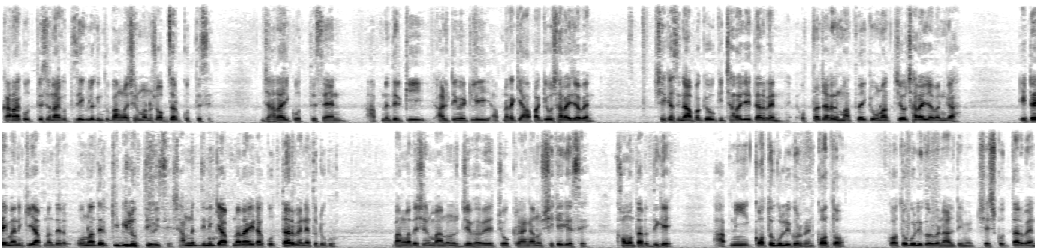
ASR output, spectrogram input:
কারা করতেছে, না করতেছে, এগুলো কিন্তু বাংলাদেশের মানুষ অবজার্ভ করতেছে। যারাই করতেছেন, আপনাদের কি আলটিমেটলি আপনারা কি আপাকেও ছাড়াই যাবেন? শেখ হাসিনা আপাকেও কি ছাড়াই যাইতে পারবেন? অত্যাচারের মাত্রায় কি ওনার চেয়েও ছাড়াই যাবেন গা? এটাই মানে কি আপনাদের, ওনাদের কি বিলুপ্তি হয়েছে সামনের দিনে কি আপনারা এটা করতে পারবেন এতটুকু? বাংলাদেশের মানুষ যেভাবে চোখ রাঙানো শিখে গেছে ক্ষমতার দিকে। আপনি কত গুলি করবেন? কত? কত গুলি করবেন আলটিমেট শেষ করতে পারবেন?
